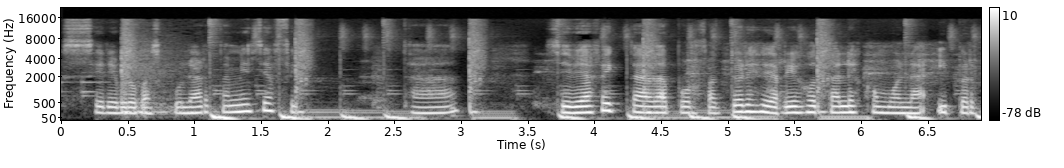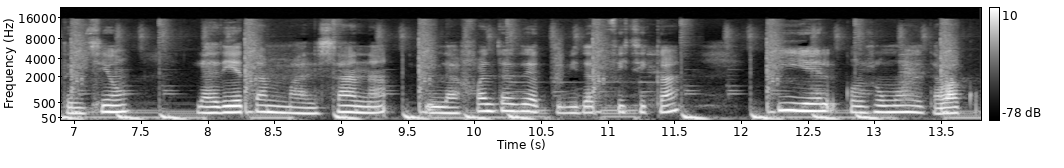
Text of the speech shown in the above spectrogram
cerebrovascular también se ve afectada por factores de riesgo tales como la hipertensión, la dieta malsana, la falta de actividad física y el consumo de tabaco.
